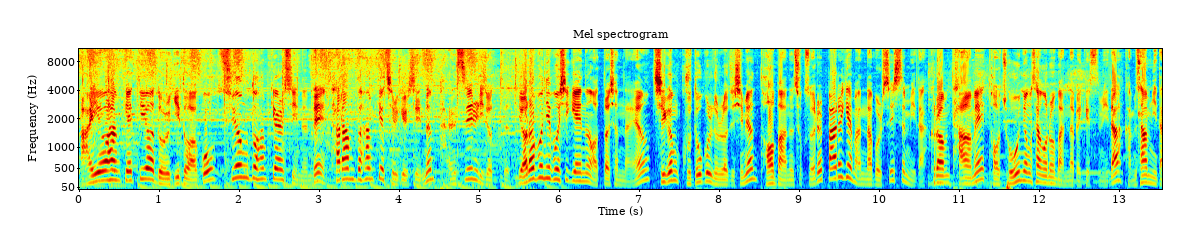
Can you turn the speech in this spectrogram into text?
아이와 함께 뛰어놀기도 하고 수영도 함께 할 수 있는데 사람도 함께 즐길 수 있는 반스일 리조트. 여러분이 보시기에는 어떠셨나요? 지금 구독을 눌러주시면 더 많은 숙소를 빠르게 만나볼 수 있습니다. 그럼 다음에 더 좋은 영상으로 만나 뵙겠습니다. 감사합니다.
